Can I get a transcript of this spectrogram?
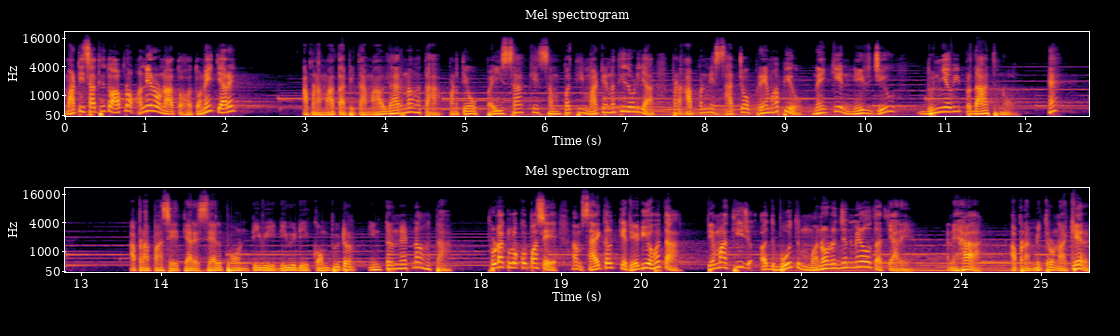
માટી સાથે તો આપણો અનેરો નાતો હતો, નહીં ત્યારે? આપણા માતા પિતા માલદાર ન હતા, પણ તેઓ પૈસા કે સંપત્તિ માટે નથી દોડ્યા, પણ આપણને સાચો પ્રેમ આપ્યો, નહીં કે નિર્જીવ, દુન્યવી પદાર્થનો. આપણા પાસે ત્યારે cellphone TV DVD computer internet ન હતા. થોડાક લોકો પાસે આમ સાયકલ કે રેડિયો હતા. તેમાંથી જ અદ્ભુત મનોરંજન મેળવતા ત્યારે. અને હા, આપણા મિત્રોના ઘેર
